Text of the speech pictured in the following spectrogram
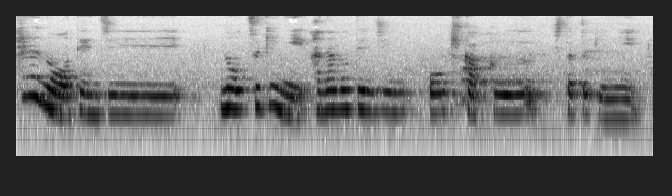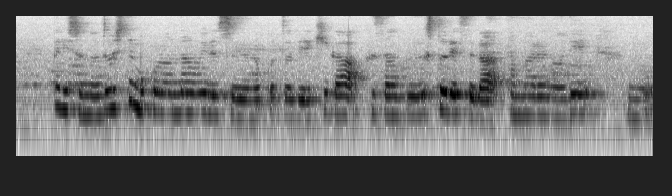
春の展示の次に花の展示を企画した時にやっぱりそのどうしてもコロナウイルスのことで気が塞ぐストレスがたまるのであの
